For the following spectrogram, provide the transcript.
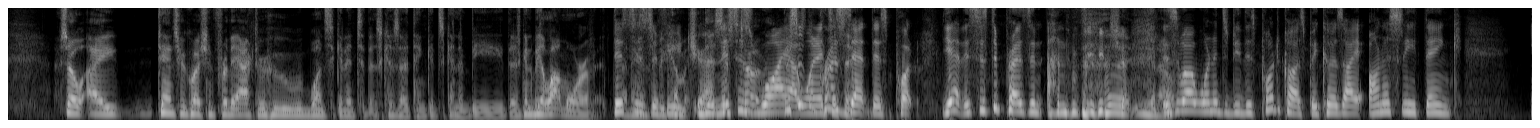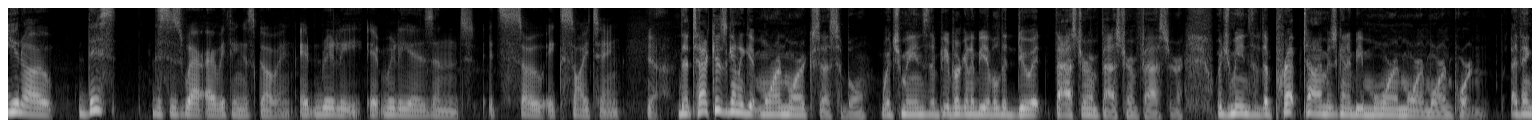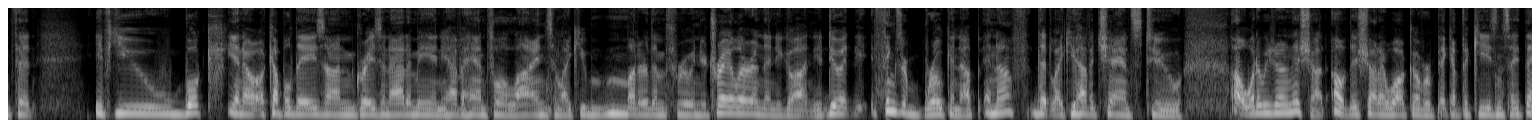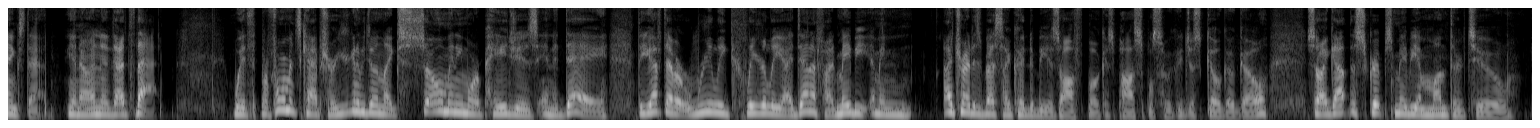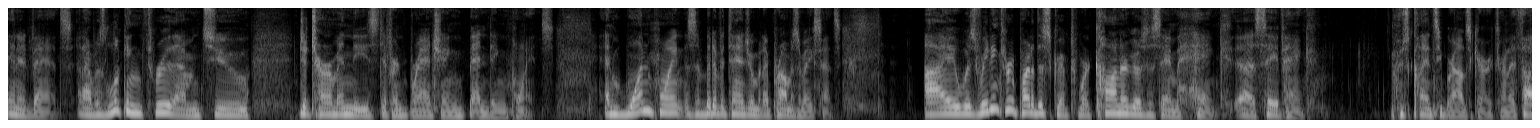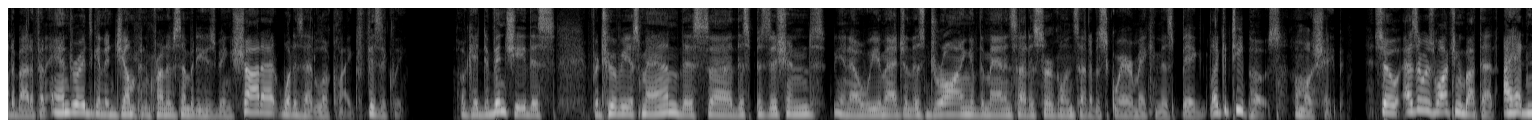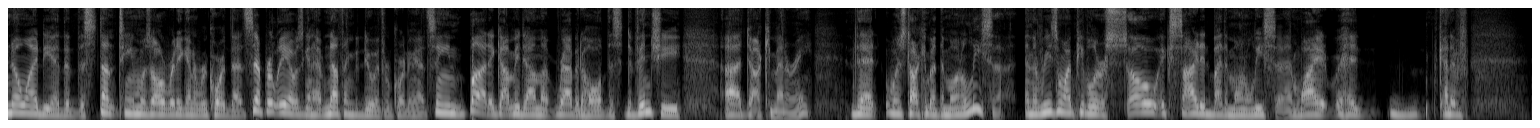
so I. To answer your question, for the actor who wants to get into this, because I think it's going to be there's going to be a lot more of it. This is the becoming- future, and this is to- why this I is wanted to set this pod. Yeah, this is the present and the future. You know? This is why I wanted to do this podcast because I honestly think, you know, this this is where everything is going. It really, it really is, and it's so exciting. Yeah. The tech is going to get more and more accessible, which means that people are going to be able to do it faster and faster and faster, which means that the prep time is going to be more and more and more important. I think that if you book, you know, a couple days on Grey's Anatomy and you have a handful of lines and like you mutter them through in your trailer and then you go out and you do it, things are broken up enough that like you have a chance to, oh, what are we doing in this shot? Oh, this shot I walk over, pick up the keys and say, thanks, Dad. You know, and that's that with performance capture, you're going to be doing like so many more pages in a day that you have to have it really clearly identified. Maybe, I mean, I tried as best I could to be as off book as possible so we could just go, go, go. So I got the scripts maybe a month or two in advance, and I was looking through them to determine these different branching, bending points. And one point is a bit of a tangent, but I promise it makes sense. I was reading through a part of the script where Connor goes to say Hank, uh, save Hank who's Clancy Brown's character. And I thought about if an android's going to jump in front of somebody who's being shot at, what does that look like physically? Okay, Da Vinci, this Vitruvius man, this uh, this positioned, you know, we imagine this drawing of the man inside a circle inside of a square, making this big, like a T pose almost shape. So as I was watching about that, I had no idea that the stunt team was already going to record that separately. I was going to have nothing to do with recording that scene, but it got me down the rabbit hole of this Da Vinci uh, documentary that was talking about the Mona Lisa. And the reason why people are so excited by the Mona Lisa and why it had kind of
